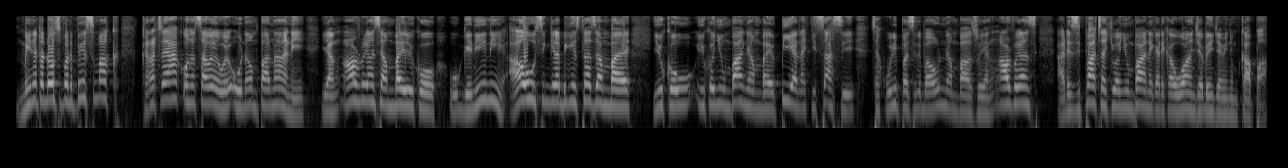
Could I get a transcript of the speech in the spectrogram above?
Mimi Tadeusz von Bismarck. Karata yako sasa, wewe unampa nani? Young Africans ambaye yuko ugenini au Singida Big Stars ambaye yuko, yuko nyumbani ambaye pia na kisasi cha kulipa zile bao nne ambazo Young Africans alizipata akiwa nyumbani katika uwanja wa Benjamin Mkapa.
